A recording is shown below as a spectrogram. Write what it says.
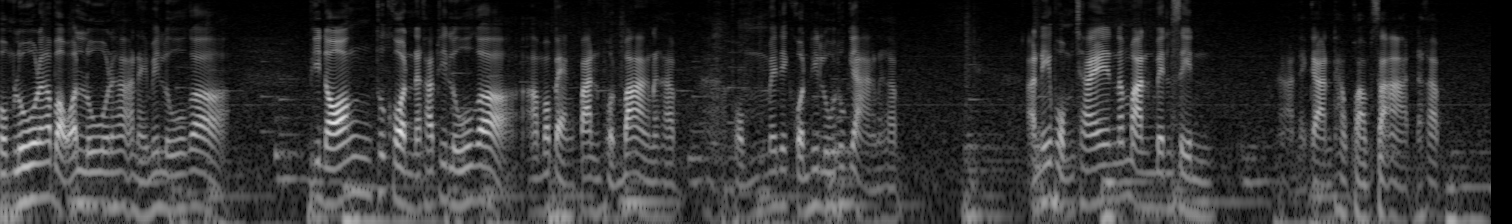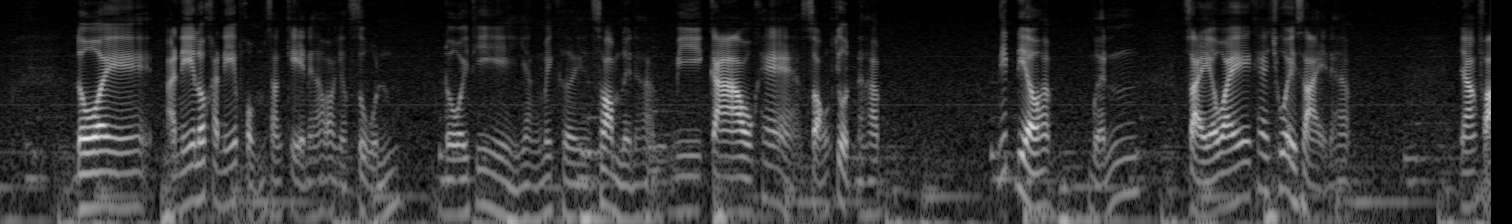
ผมรู้นะครับบอกว่ารู้นะครับอันไหนไม่รู้ก็ พี่น้องทุกคนนะครับที่รู้ก็เอามาแบ่งปันผลบ้างนะครับ ผมไม่ได้คนที่รู้ทุกอย่างนะครับ อันนี้ผมใช้น้ำมันเบนซินในการทำความสะอาดนะครับ โดยอันนี้รถคันนี้ผมสังเกตนะครับออกจากศูนย์โดยที่ยังไม่เคยซ่อมเลยนะครับ มีกาวแค่ 2 จุดนะครับ นิดเดียวครับ เหมือนใส่เอาไว้แค่ช่วยใส่นะครับ ยางฝา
